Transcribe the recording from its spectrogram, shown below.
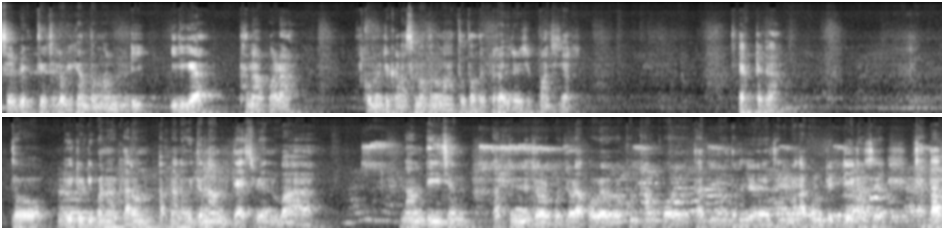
সেই ব্যক্তি হচ্ছে লক্ষ্মীকান্ত মান্ডি, ইরিগা, থানাপাড়া। কমিটি কাড়া সনাতন মাহাতো, তাদের প্রাইজ রয়েছে পাঁচ হাজার এক টাকা। তো ভিডিওটি বানার কারণ আপনারা হয়তো নাম দিতে আসবেন বা নাম দিয়েছেন, তার জন্য জোড় জোড়া কবে কনফার্ম কবে হবে, তার জন্য ধৈর্য হয়েছেন মেলা কমিটির ডেট হচ্ছে সাতার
